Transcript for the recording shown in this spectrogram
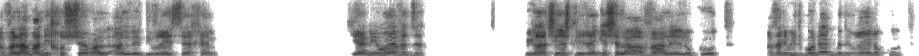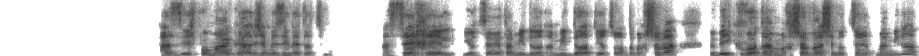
אבל למה אני חושב על, על דברי שכל? כי אני אוהב את זה. בגלל שיש לי רגש של אהבה לאלוקות, אז אני מתבונן בדברי אלוקות. אז יש פה מעגל שמזין את עצמו. השכל יוצר את המידות, המידות יוצרות את המחשבה, ובעקבות המחשבה שנוצרת מהמידות,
